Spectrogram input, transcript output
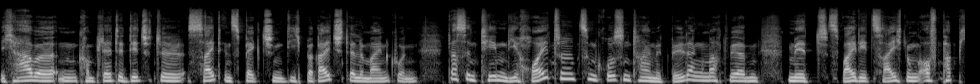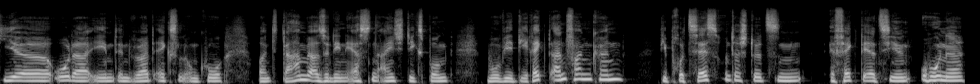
ich habe eine komplette Digital Site Inspection, die ich bereitstelle meinen Kunden. Das sind Themen, die heute zum großen Teil mit Bildern gemacht werden, mit 2D-Zeichnungen auf Papier oder eben in Word, Excel und Co. Und da haben wir also den ersten Einstiegspunkt, wo wir direkt anfangen können, die Prozesse unterstützen, Effekte erzielen, ohne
